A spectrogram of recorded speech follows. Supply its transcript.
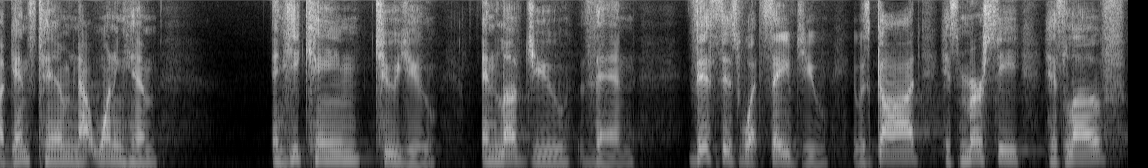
against Him, not wanting Him. And He came to you and loved you then. This is what saved you. It was God, His mercy, His love.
